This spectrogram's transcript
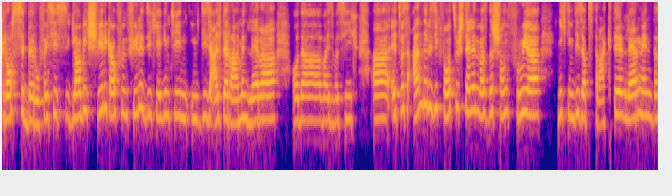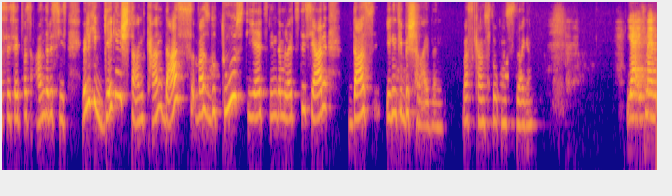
große Beruf. Es ist, glaube ich, schwierig auch für viele, sich irgendwie in, in diese alte Rahmenlehrer oder weiß was ich, äh, etwas anderes sich vorzustellen, was das schon früher nicht in diese abstrakte Lernen, dass es etwas anderes ist. Welchen Gegenstand kann das, was du tust jetzt in dem letzten Jahr, das irgendwie beschreiben? Was kannst du uns sagen? Ja, ich meine,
